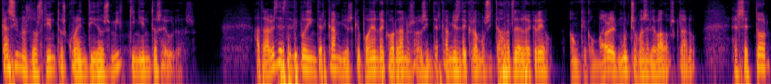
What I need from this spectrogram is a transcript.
casi unos 242.500 euros. A través de este tipo de intercambios, que pueden recordarnos a los intercambios de cromos y tazos del recreo, aunque con valores mucho más elevados, claro, el sector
